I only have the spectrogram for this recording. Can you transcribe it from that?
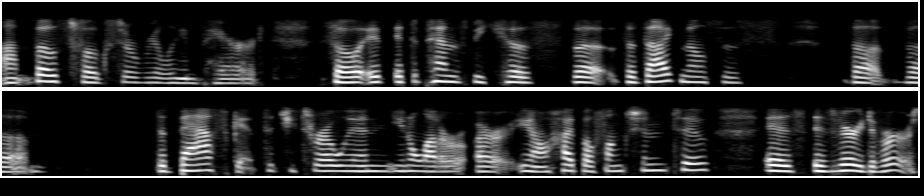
um, those folks are really impaired. So it, it depends because the the diagnosis, the the the basket that you throw in unilateral or you know hypofunction to is is very diverse.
